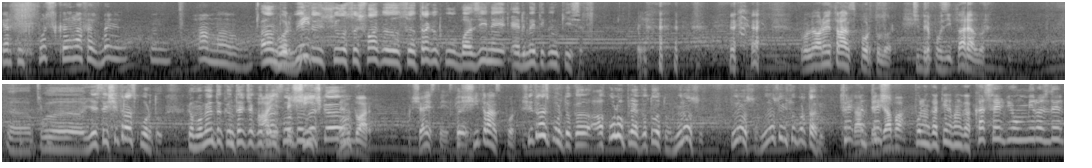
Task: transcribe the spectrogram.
i-ar fi spus că la fel, băi, am, uh, Am vorbit, și o să-și facă, să treacă cu bazine hermetic închise. Problema nu e transportul lor, ci depozitarea lor. Uh, Este și transportul. Că în momentul când trece cu A, este transportul, și, zici că... nu doar. Așa este, este și transport. Și transportul, că acolo pleacă totul, mirosul. Mirosul, mirosul e insuportabil. Tre- Dar când treci degeaba- pe lângă tine, pe lângă casă, e un miros de...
